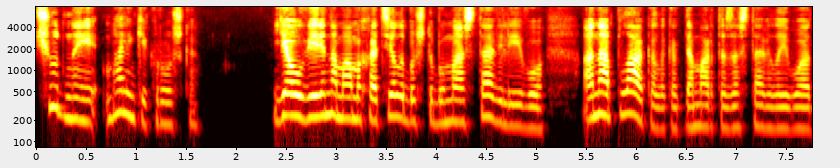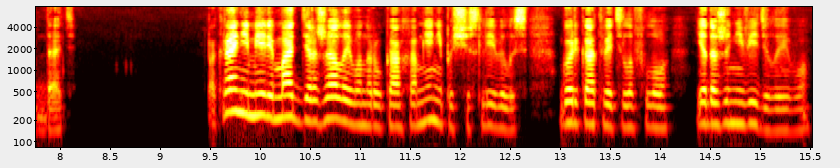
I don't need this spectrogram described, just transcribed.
Чудный маленький крошка. Я уверена, мама хотела бы, чтобы мы оставили его. Она плакала, когда Марта заставила его отдать. По крайней мере, мать держала его на руках, а мне не посчастливилось, — горько ответила Фло. Я даже не видела его.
